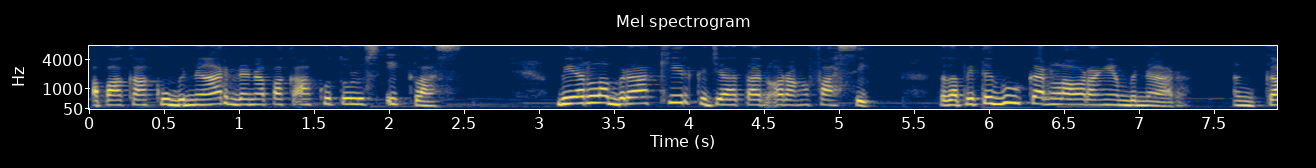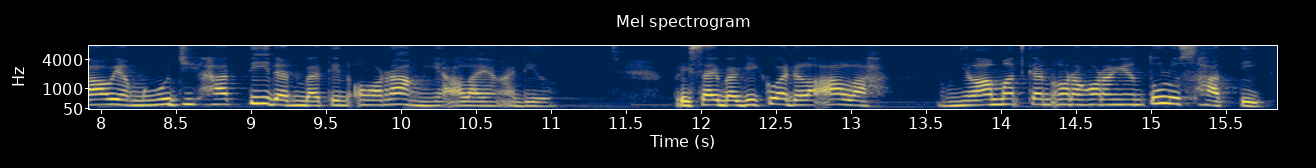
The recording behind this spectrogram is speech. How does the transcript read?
apakah aku benar dan apakah aku tulus ikhlas. Biarlah berakhir kejahatan orang fasik, tetapi teguhkanlah orang yang benar. Engkau yang menguji hati dan batin orang, ya Allah yang adil. Perisai bagiku adalah Allah yang menyelamatkan orang-orang yang tulus hati.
